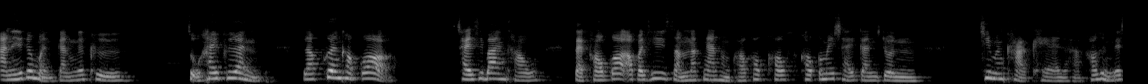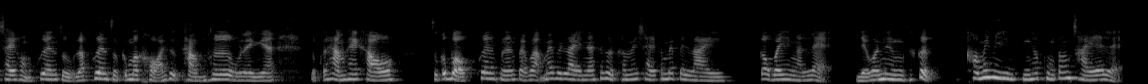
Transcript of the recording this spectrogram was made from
อันนี้ก็เหมือนกันก็คือ สุให้เพื่อน แล้วเพื่อนเขาก็ใช้ที่บ้านเขา แต่เขาก็เอาไปที่สำนักงานของเขาเขาเขาเขาก็ไม่ใช้กันจนที่มันขาดแคลนนะคะเขาถึงได้ใช้ของเพื่อนสุแล้วเพื่อนสุก็มาขอให้สุทำเพิ่มอะไรเงี้ย สุก็ทำให้เขาสุก็บอกเพื่อนคนนั้นไปว่าไม่เป็นไรนะ ถ้าเกิดเขาไม่ใช้ก็ไม่เป็นไร ก็ไว้อย่างนั้นแหละ เดี๋ยววันหนึ่งถ้าเกิดเขาไม่มีจริงๆเขาคงต้องใช้แหละ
